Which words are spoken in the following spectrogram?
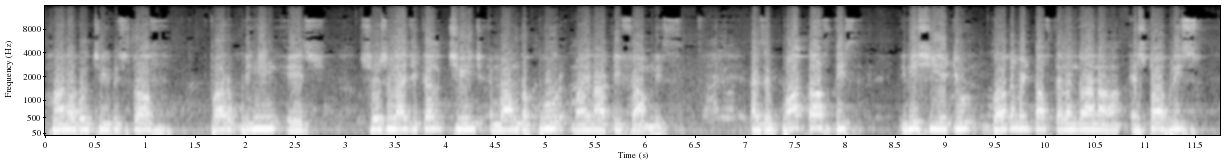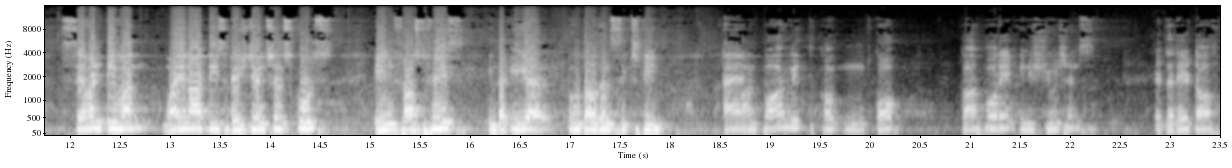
Honorable Chief Minister of for bringing a sociological change among the poor minority families. As a part of this initiative, Government of Telangana established 71 minorities residential schools in first phase in the year 2016 and on par with co- mm, co- corporate institutions at the rate of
